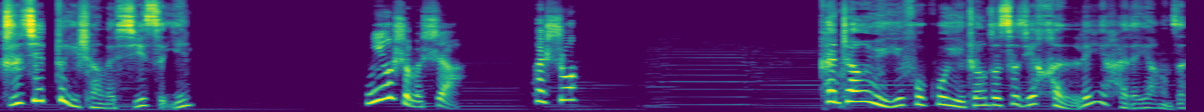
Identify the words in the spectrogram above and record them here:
直接对上了席子音。你有什么事啊？快说！看张宇一副故意装作自己很厉害的样子，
